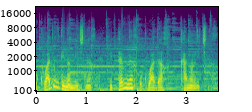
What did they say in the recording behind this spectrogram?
układów dynamicznych i pewnych układach kanonicznych.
